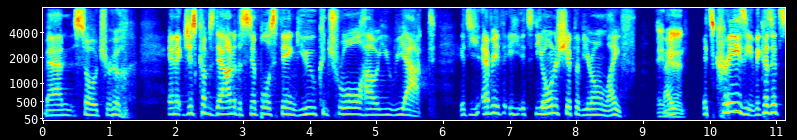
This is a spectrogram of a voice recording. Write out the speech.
Man, so true. And it just comes down to the simplest thing. You control how you react. It's everything it's the ownership of your own life. amen It's crazy because it's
